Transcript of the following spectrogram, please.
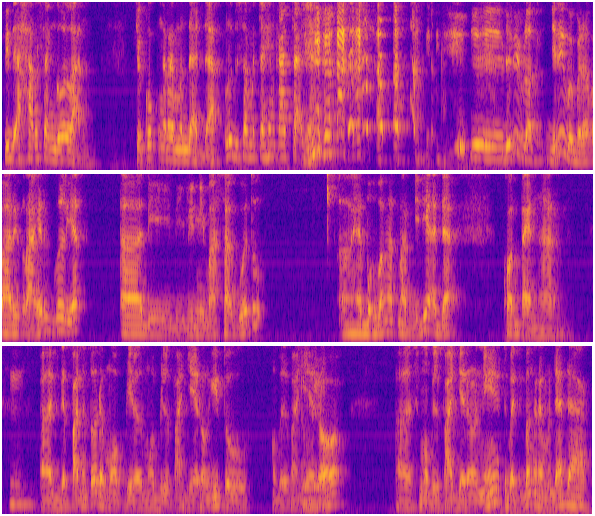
tidak harus senggolan. Cukup ngerem mendadak, lu bisa mecahin kacanya. Iya, iya, jadi jadi beberapa hari terakhir gue lihat eh, di di lini masa gue tuh eh, heboh banget mar jadi ada kontainer Hmm. Eh, di depan itu ada mobil mobil pajero gitu mobil pajero eh, si mobil pajero ini tiba-tiba ngerem mendadak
